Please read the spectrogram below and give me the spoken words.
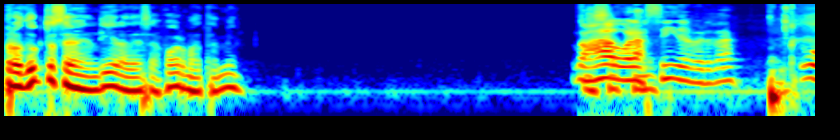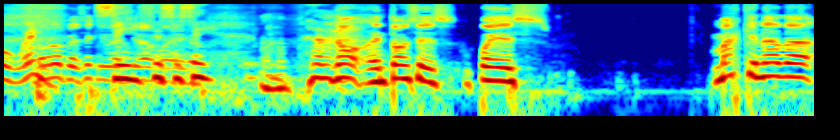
producto se vendiera de esa forma también. Ah, ahora sí, de verdad. Estuvo bueno. Sí, sí, sí, sí. No, entonces, pues, más que nada,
